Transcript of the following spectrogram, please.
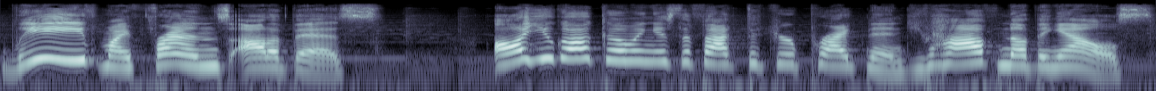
Leave my friends out of this. All you got going is the fact that you're pregnant. You have nothing else.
